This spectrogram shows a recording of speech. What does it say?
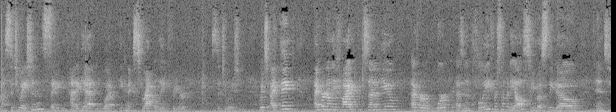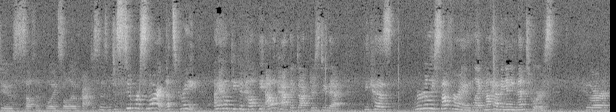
uh, situations so you can kind of get what you can extrapolate for your situation. Which I think I heard only 5% of you ever work as an employee for somebody else. You mostly go into self-employed solo practices, which is super smart. That's great. I hope you can help the allopathic doctors do that because we're really suffering, like not having any mentors who are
